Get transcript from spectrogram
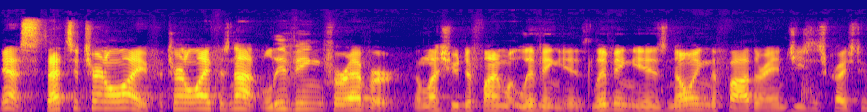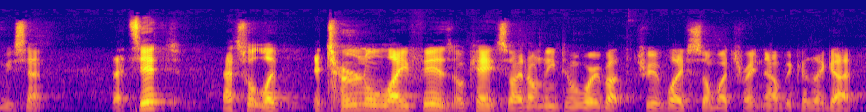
Yes, that's eternal life. Eternal life is not living forever, unless you define what living is. Living is knowing the Father and Jesus Christ whom He sent. That's it. That's what eternal life is. Okay, so I don't need to worry about the tree of life so much right now because I got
